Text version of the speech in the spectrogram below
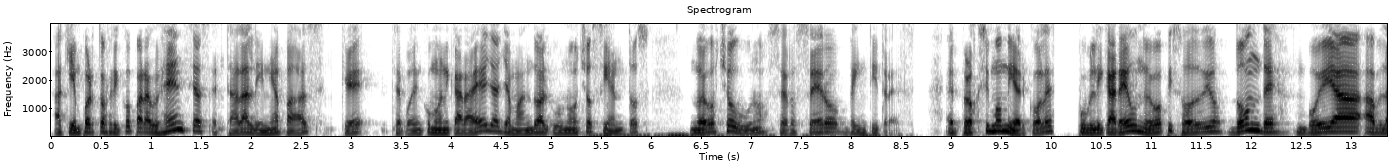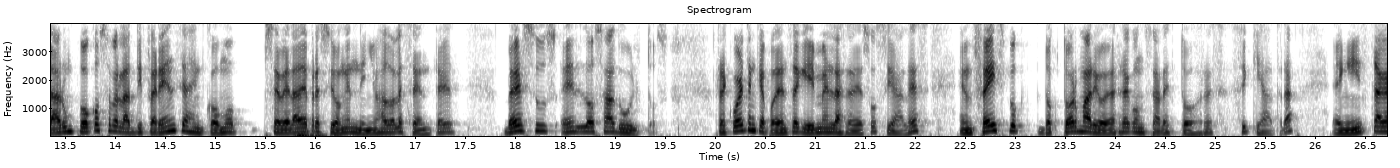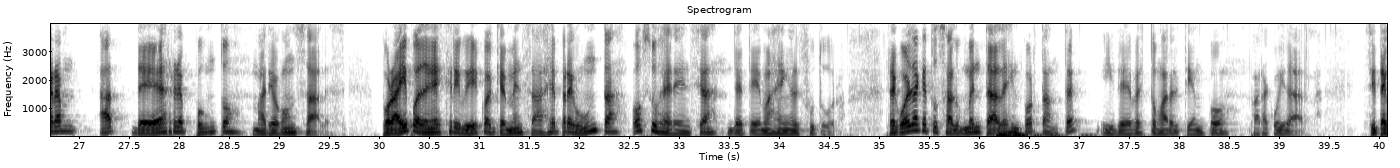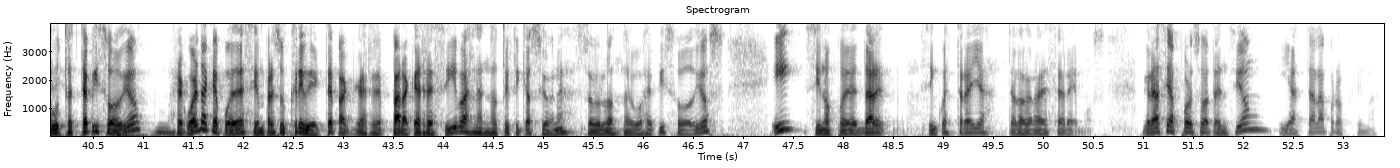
Aquí en Puerto Rico para urgencias está la línea Paz, que se pueden comunicar a ella llamando al 1-800-981-0023. El próximo miércoles publicaré un nuevo episodio donde voy a hablar un poco sobre las diferencias en cómo se ve la depresión en niños adolescentes versus en los adultos. Recuerden que pueden seguirme en las redes sociales, en Facebook, Dr. Mario R. González Torres, psiquiatra, en Instagram, at dr.mariogonzález. Por ahí pueden escribir cualquier mensaje, pregunta o sugerencia de temas en el futuro. Recuerda que tu salud mental es importante y debes tomar el tiempo para cuidarla. Si te gustó este episodio, recuerda que puedes siempre suscribirte para que, para que recibas las notificaciones sobre los nuevos episodios. Y si nos puedes dar 5 estrellas, te lo agradeceremos. Gracias por su atención y hasta la próxima.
